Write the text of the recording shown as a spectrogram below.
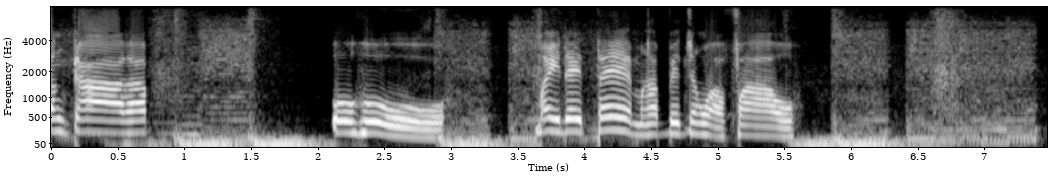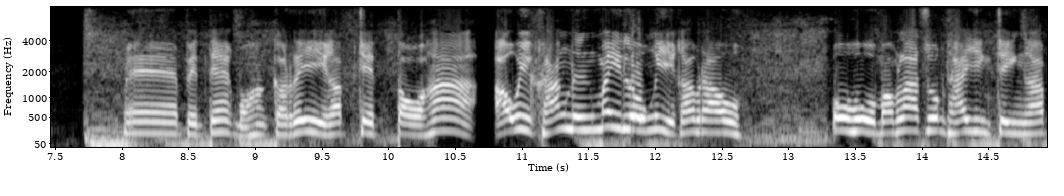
ลังกาครับ โอ้โหไม่ได้แต้มครับเป็นจังหวะฟาวล์ แม่เป็นแต้มของฮังการีครับ 7 ต่อ 5 เอาอีกครั้งหนึ่งไม่ลงอีกครับเรา โอ้โห มาพลาดช่วงท้ายจริง ๆ ครับ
